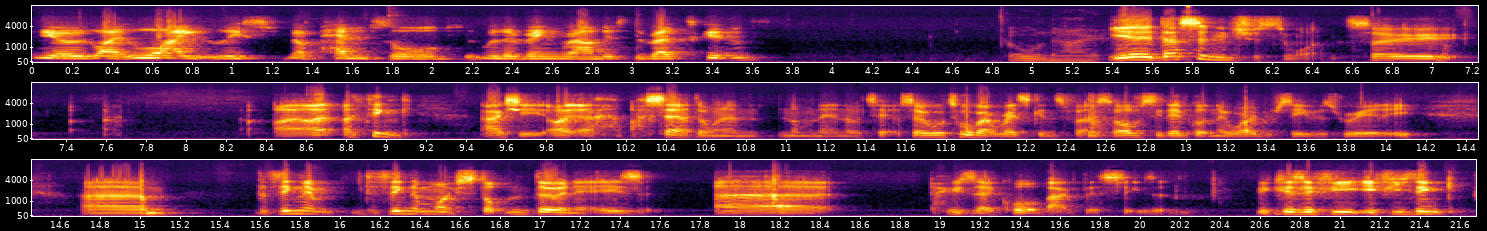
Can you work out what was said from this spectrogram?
you know, like lightly you know, penciled with a ring round is the Redskins. oh no, Yeah, that's an interesting one. So, I, I- I think actually, I, I say I don't want to nominate another team. So we'll talk about Redskins first. So obviously, they've got no wide receivers really. Um, the thing that the thing that might stop them doing it is uh, who's their quarterback this season. Because if you if you think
